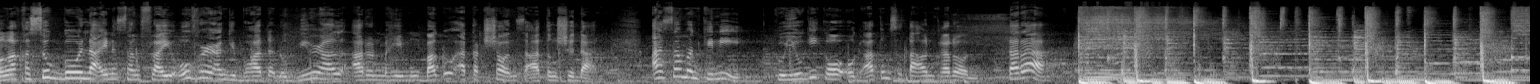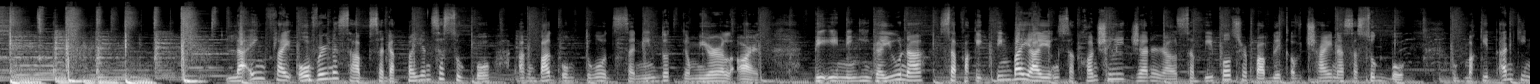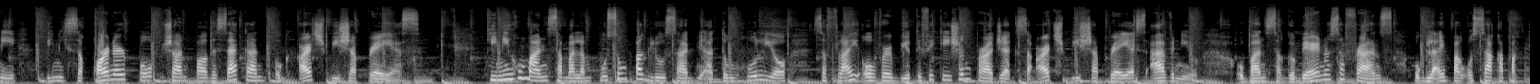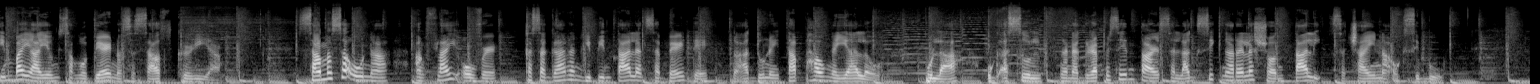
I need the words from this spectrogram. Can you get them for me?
Mga kasugbo, lain na sang flyover ang gibuhatan og mural aron mahimong bagong atraksyon sa atong syudad. Asa man kini, kuyugi ko og atong sa taon karon. Tara! Laing flyover na sab sa dakbayan sa Sugbo ang bagong tungod sa nindot nga mural art. Diining higayuna sa pakiktimbayayong sa Consulate General sa People's Republic of China sa Sugbo ug makit-an kini dinhi sa corner Pope John Paul II ug Archbishop Reyes. Kini human sa malampusong paglusad ni atong Hulyo sa flyover beautification project sa Archbishop Reyes Avenue uban sa gobyerno sa France ug laing pang usa ka pagtimbayayong sa gobyerno sa South Korea. Sama sa una, ang flyover kasagaran gipintalan sa berde nga adunay taphaw nga yellow, pula ug asul nga nagrepresentar sa lagsik nga relasyon tali sa China ug Cebu.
